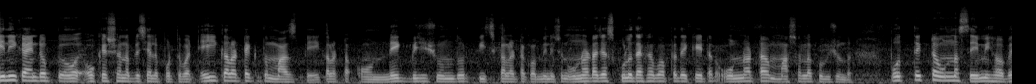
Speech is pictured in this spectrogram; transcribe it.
এনি কাইন্ড অফ ওকেশন আপনি চাইলে পড়তে পারেন। এই কালারটা কিন্তু মাসবে এই কালারটা অনেক বেশি সুন্দর পিচ কালারটা কম্বিনেশন ওনাটা জাস্ট স্কুলে দেখাবো আপনাদেরকে, এটার ওনাটা মাসাল্লাহ খুবই সুন্দর। প্রত্যেকটা ওনা সেমই হবে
